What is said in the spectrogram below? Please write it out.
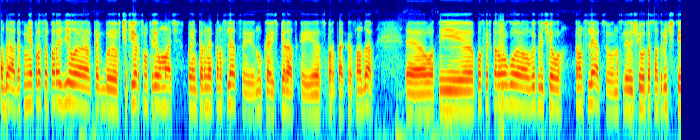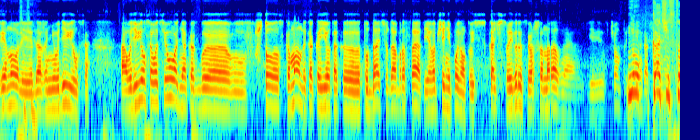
Да, так меня просто поразило, как бы в четверг смотрел матч по интернет-трансляции, ну, каюсь, пиратской, э, Спартак Краснодар. Э, вот, и после второго года выключил трансляцию, на следующее утро смотрю 4-0 и даже не удивился. А удивился вот сегодня, как бы, что с командой, как ее так э, туда-сюда бросают, я вообще не понял. То есть качество игры совершенно разное. И в чем причина? Ну, как... качество...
